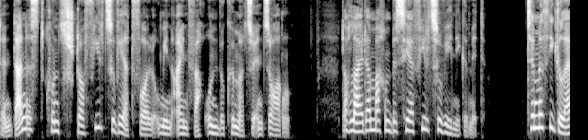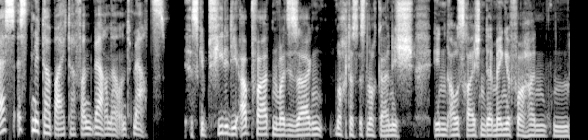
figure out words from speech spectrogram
Denn dann ist Kunststoff viel zu wertvoll, um ihn einfach unbekümmert zu entsorgen. Doch leider machen bisher viel zu wenige mit. Timothy Glass ist Mitarbeiter von Werner und Merz. Es gibt viele, die abwarten, weil sie sagen, ach, das ist noch gar nicht in ausreichender Menge vorhanden.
